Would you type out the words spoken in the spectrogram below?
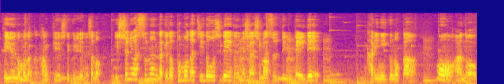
っていうのもなんか関係してくるよね。その一緒には住むんだけど友達同士でルームシェアしますっていう体でうん。借りに行くのか、うん。もうあの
